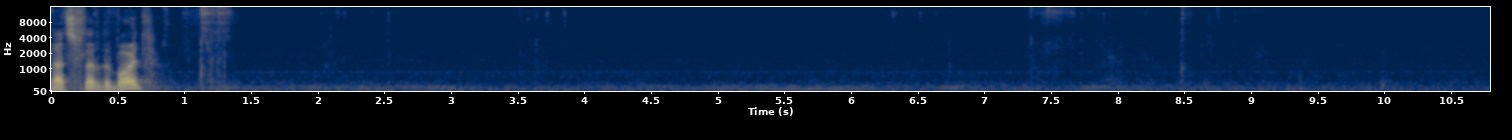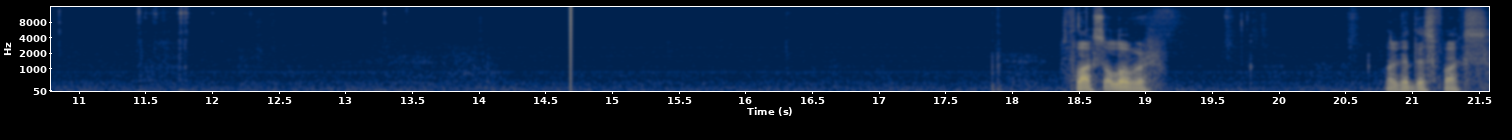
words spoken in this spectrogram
Let's flip the board. Flux all over. Look at this flux.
